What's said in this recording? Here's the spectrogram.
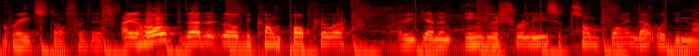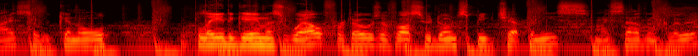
great stuff with this. I hope that it will become popular and we get an English release at some point. That would be nice so we can all play the game as well for those of us who don't speak Japanese, myself included.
